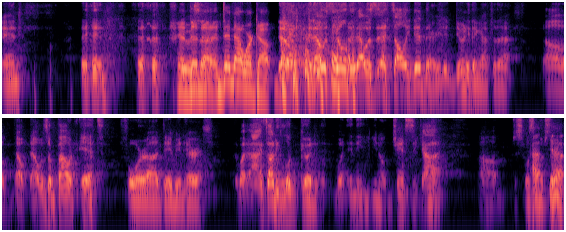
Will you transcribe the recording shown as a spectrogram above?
And then it, it, was, did not, uh, it did not work out. no, and that was the only that was that's all he did there. He didn't do anything after that. Uh, that, that was about it for uh, Damien Harris. But I thought he looked good what in the you know the chances he got. Um, just wasn't much there. Yeah,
